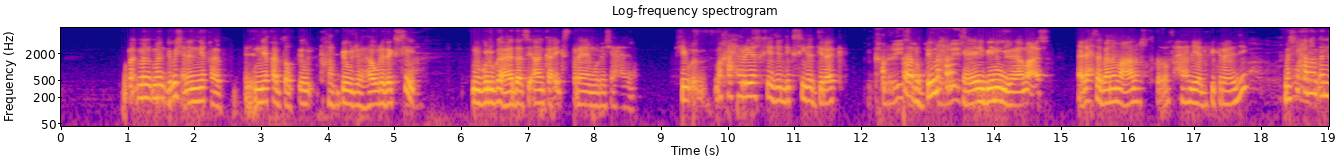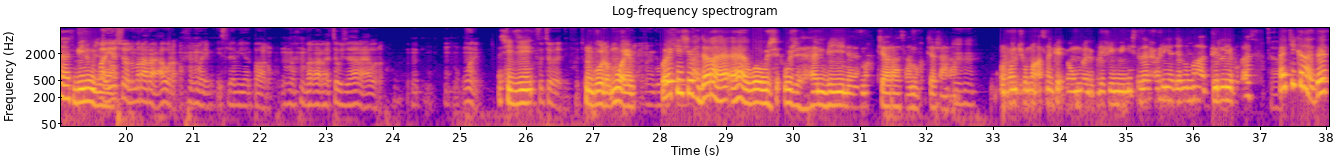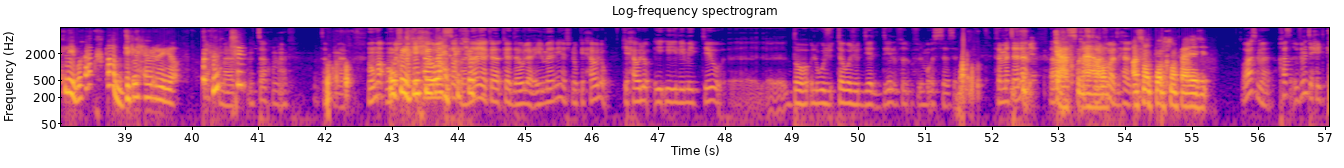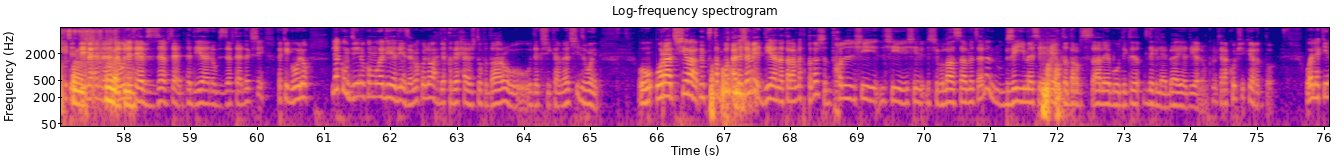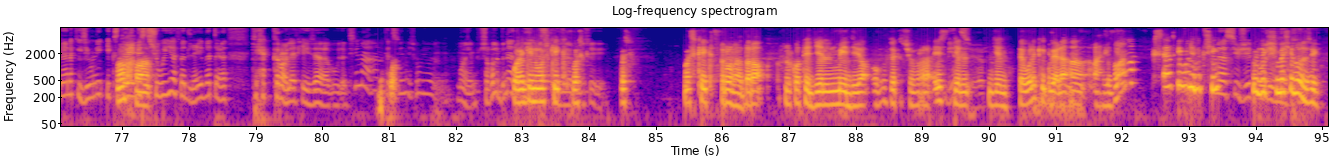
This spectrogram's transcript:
ما, ما, ندويش على النقاب. النقاب تغطي تخبي وجهها ولا داك الشيء. آه. نقولوا كاع هذا c'est un cas extrême ولا شي حاجة. شي واخا حرية شخصية ديال ديك السيدة ديرها هكا. حريتها ربي ما حرمش. عليها يبين وجهها ما عرفتش. على حسب أنا ما عرفتش. صحح لي هذه الفكرة هذه ماشي المهم. حرام أنها تبين واه هي وجهها شو المرأة راه عورة. المهم اسلاميا بارون المرأة راه توجهها راه عورة. المهم. سيدي فوتو هادي فوتو نقولوا المهم ولكن شي وحدة راه ها هو وجه وجهها مبينه ما اختها راسها ما اختها شعرها. وأنتم أصلا هما دوك لي فيمينيست لا الحرية ديال المرأة دير اللي بغات. آه. هاتيك راه دارت اللي بغات اختارت ديك الحرية. متفق معك متفق معك هما هما شي واحد هنايا كدولة علمانية شنو كيحاولوا؟ كيحاولوا ي limiter و آه، الوجود التواجد ديال الدين في المؤسسات. فمثلا راه تعرف خاصك. تعرفوا هذه الحاجة 100% فاجئ واسمع خاص فهمتي حيت حيت بما أن دوله. فيها بزاف تاع الاديان وبزاف تاع داكشي فكيقولوا لكم دينكم ولي دين؟ زعما كل واحد يقضي حاجته في دارو وداكشي كامل هادشي زوين. وراه هادشي راه متطبق على جميع الديانات راه ما تقدرش تدخل لشي لشي شي لشي بلاصة مثلا بزي مسيحي وتضرب الصليب وديك ديك العباية ديالهم فهمتي؟ راه كلشي كيردوا ولكن أنا كيجيوني extrémistes. شوية في هاد اللعيبه تاع كيحكروا على الحجاب وداكشي ما ما كتجيني شوية المهم شغل بنادم ولكن واش الحجاب، واش- واش كيكثروا الهضرة في ال côté ديال الميديا وكيف كتشوف الرئيس ديال. ديال الدولة كيدوي على واحد ال plan. ساعات كيقول لي داكشي. polémique ماشي logique.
